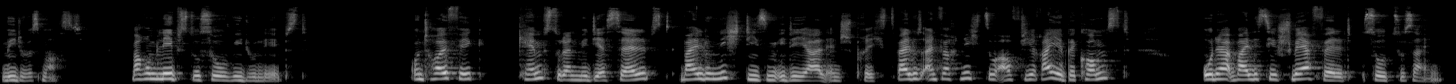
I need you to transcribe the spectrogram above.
wie du es machst? Warum lebst du so, wie du lebst? Und häufig kämpfst du dann mit dir selbst, weil du nicht diesem Ideal entsprichst, weil du es einfach nicht so auf die Reihe bekommst oder weil es dir schwerfällt, so zu sein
